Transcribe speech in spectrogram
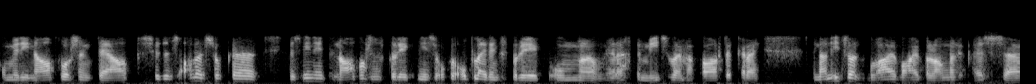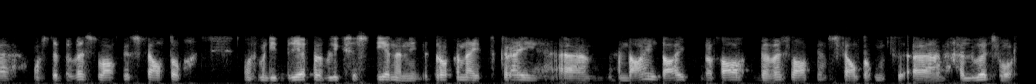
om met die navorsing te help. So dis alles ook 'n dis nie net 'n navorsingsprojek nie, dis ook 'n opleidingsprojek om uh, om die regte mense bymekaar te kry En dan iets wat baie baie belangrik is, uh ons te bewus maak is veldtog ons moet die breë publiek se steun en die betrokkenheid kry. Ehm uh, en daai daai bewusmakingsveldtog moet uh geloods word.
